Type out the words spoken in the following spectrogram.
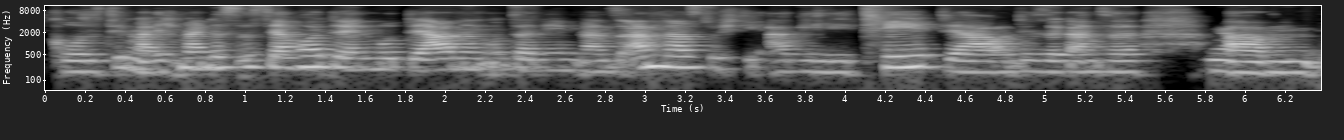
großes Thema. Ich meine, das ist ja heute in modernen Unternehmen ganz anders durch die Agilität, ja, und diese ganze, ja, ähm,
